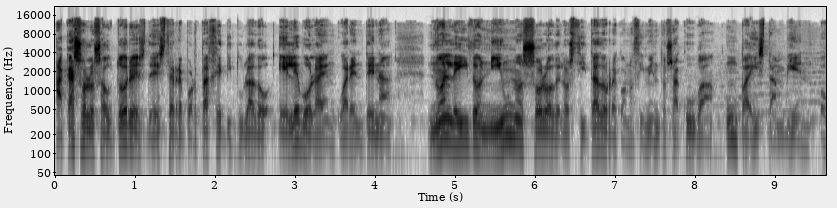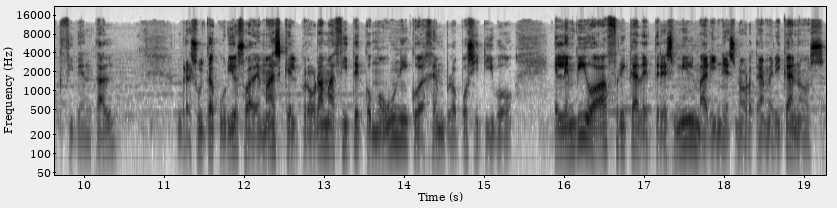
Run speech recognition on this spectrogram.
¿Acaso los autores de este reportaje titulado El ébola en cuarentena no han leído ni uno solo de los citados reconocimientos a Cuba, un país también occidental? Resulta curioso además que el programa cite como único ejemplo positivo el envío a África de 3.000 marines norteamericanos,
